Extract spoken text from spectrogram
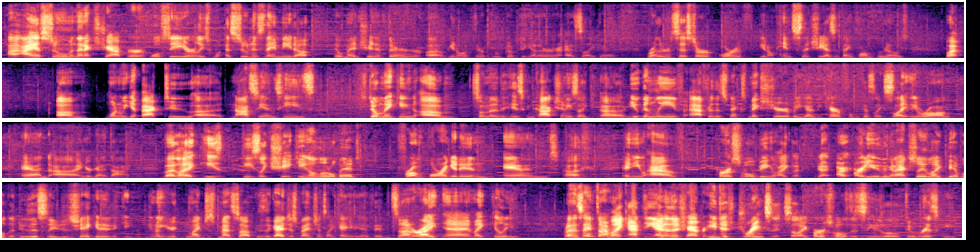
I, I assume in the next chapter we'll see or at least as soon as they meet up he'll mention if they're uh, you know if they're grouped up together as like a brother and sister or if you know hints that she has a thing for him who knows. But um when we get back to uh Nasiens he's still making um, some of his concoction. He's like, uh, you can leave after this next mixture, but you got to be careful because like slightly wrong, and uh, and you're gonna die. But like he's he's like shaking a little bit from pouring it in, and uh, and you have Percival being like, uh, are, are you even gonna actually like be able to do this? So you're just shaking it. You know, you might just mess up because the guy just mentions like, hey, if, if it's not right, eh, it might kill you. But at the same time, like at the end of the chapter, he just drinks it. So like Percival just seems a little too risky.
